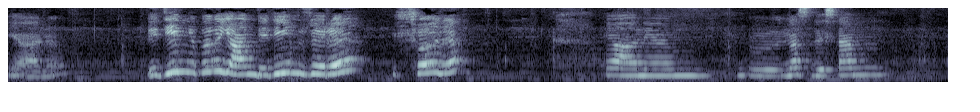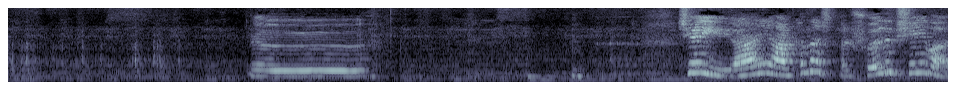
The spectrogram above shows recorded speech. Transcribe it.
Yani dediğim gibi yani dediğim üzere şöyle yani e, nasıl desem e, şey yani arkadaşlar şöyle bir şey var.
